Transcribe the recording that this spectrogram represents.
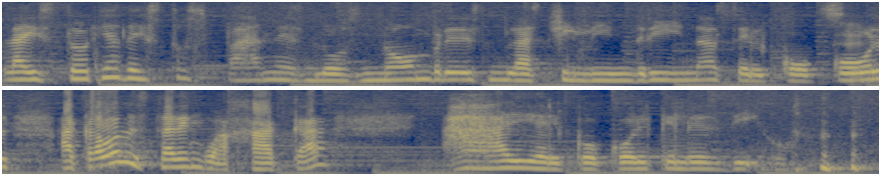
la historia de estos panes, los nombres, las chilindrinas, el cocol. Acabo de estar en Oaxaca. Ay, el cocol, ¿qué les digo?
